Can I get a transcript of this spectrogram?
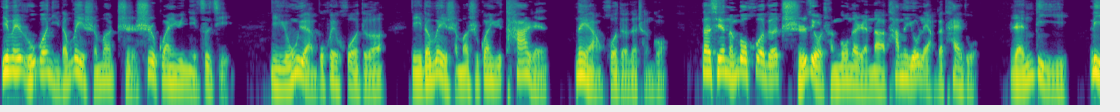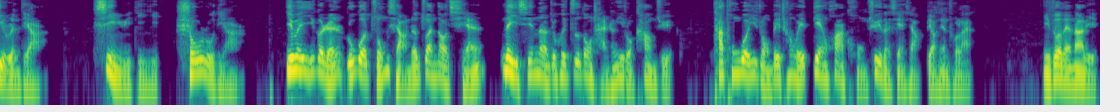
因为如果你的为什么只是关于你自己，你永远不会获得你的为什么是关于他人那样获得的成功。那些能够获得持久成功的人呢？他们有两个态度：人第一，利润第二；信誉第一，收入第二。因为一个人如果总想着赚到钱，内心呢就会自动产生一种抗拒。他通过一种被称为电话恐惧的现象表现出来。你坐在那里，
